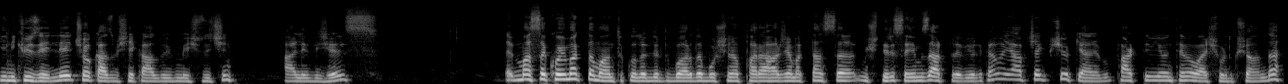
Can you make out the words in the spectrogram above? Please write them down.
1250 çok az bir şey kaldı 1500 için. Halledeceğiz. Tabii masa koymak da mantıklı olabilirdi bu arada boşuna para harcamaktansa müşteri sayımızı arttırabilirdik ama yapacak bir şey yok yani. Farklı bir yönteme başvurduk şu anda.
